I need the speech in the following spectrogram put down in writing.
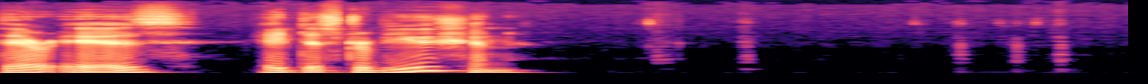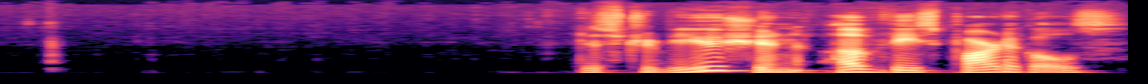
there is a distribution. Distribution of these particles.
